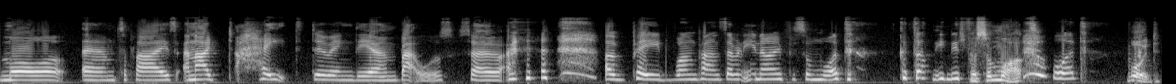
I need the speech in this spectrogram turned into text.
more um, supplies. And I hate doing the um, battles, so I, I've paid one pound seventy nine for some wood because I needed For some what? wood. Wood.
